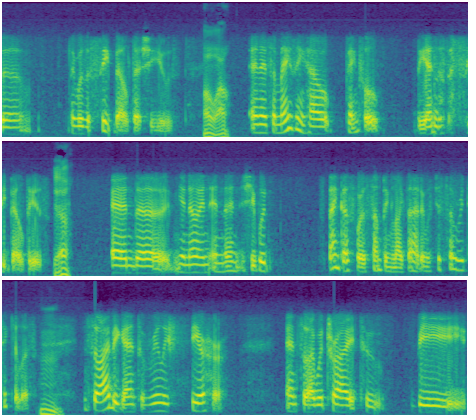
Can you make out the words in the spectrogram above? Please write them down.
Um, there was a seat belt that she used. Oh wow! And it's amazing how painful the end of the seat belt is. Yeah. And uh, you know, and and then she would spank us for something like that. It was just so ridiculous. Hmm. So I began to really fear her, and so I would try to be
